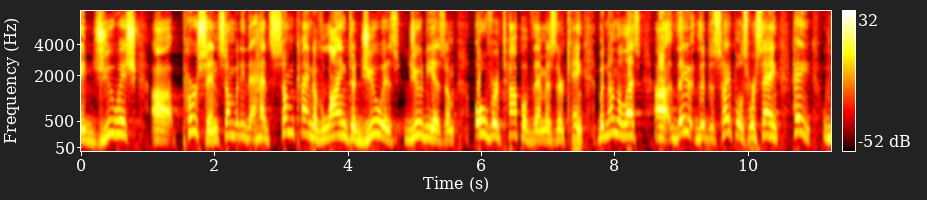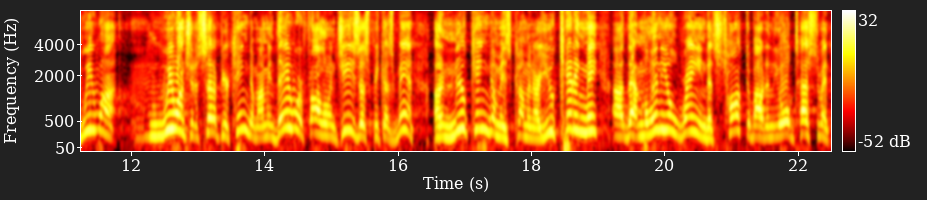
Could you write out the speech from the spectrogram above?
a Jewish uh, person, somebody that had some kind of line to Jewish, Judaism, over top of them as their king. But nonetheless, uh, they, the disciples were saying, hey, we want we want you to set up your kingdom. I mean, they were following Jesus because, man, a new kingdom is coming. Are you kidding me? Uh, that millennial reign that's talked about in the Old Testament,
